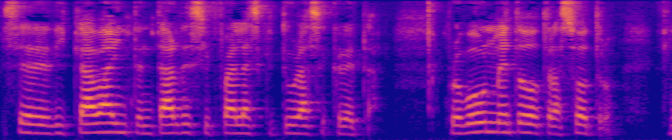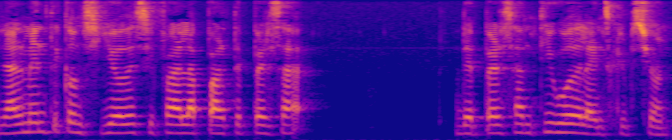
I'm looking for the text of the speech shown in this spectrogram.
se dedicaba a intentar descifrar la escritura secreta. Probó un método tras otro. Finalmente consiguió descifrar la parte persa de persa antiguo de la inscripción.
